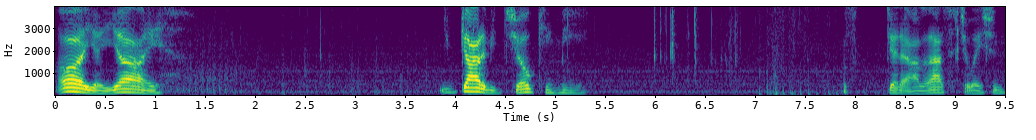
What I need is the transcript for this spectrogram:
Ay, ay, ay. You've got to be joking me. Let's get out of that situation.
